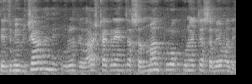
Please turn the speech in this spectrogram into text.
ते तुम्ही विचारलं नाही. उलट राज ठाकरे यांचा सन्मानपूर्वक पुण्याच्या सभेमध्ये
